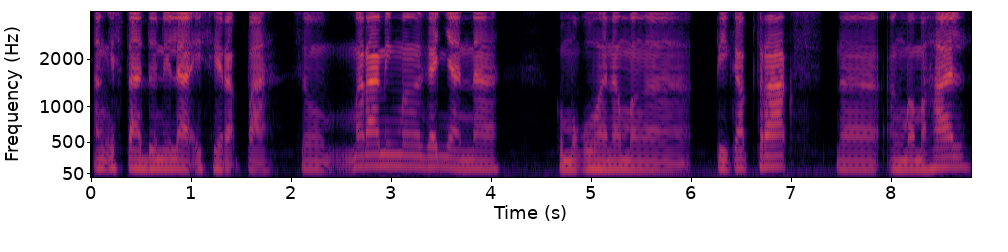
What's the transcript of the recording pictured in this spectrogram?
ang estado nila is hirap pa. So, maraming mga ganyan na kumukuha ng mga pickup trucks na ang mamahal.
